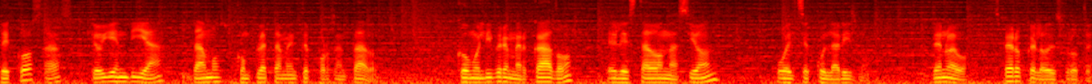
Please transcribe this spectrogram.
de cosas que hoy en día damos completamente por sentado, como el libre mercado, el Estado-nación o el secularismo. De nuevo, espero que lo disfruten.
